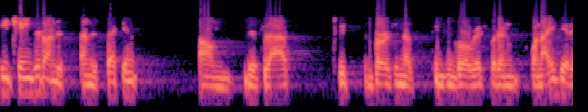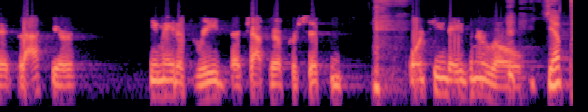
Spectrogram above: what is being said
he changed it on the on the second um, this last version of Think and Grow Rich. But in, when I did it last year, he made us read the chapter of persistence 14 days in a row. Yep.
